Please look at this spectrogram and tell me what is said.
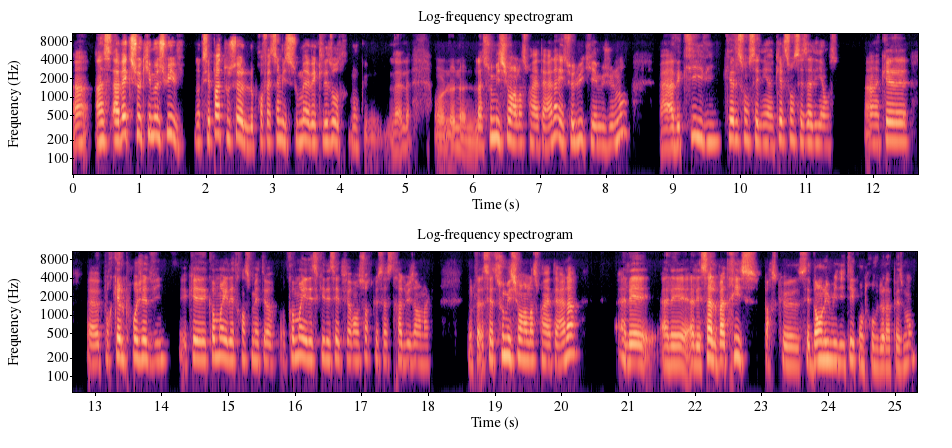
hein, avec ceux qui me suivent. Donc c'est pas tout seul, le prophète il se soumet avec les autres. Donc la, la, soumission à Allah et celui qui est musulman, bah, avec qui il vit, quels sont ses liens, quelles sont ses alliances, hein, euh, pour quel projet de vie, comment il est transmetteur, comment il est ce qu'il essaie de faire en sorte que ça se traduise en acte. Donc cette soumission à Allah elle est, elle est, elle est salvatrice parce que c'est dans l'humilité qu'on trouve de l'apaisement.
